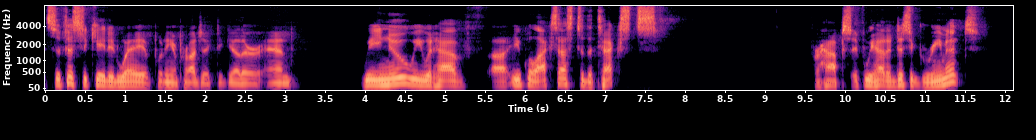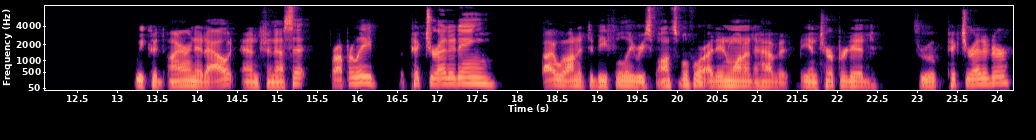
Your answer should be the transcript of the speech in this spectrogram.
sophisticated way of putting a project together. And we knew we would have uh, equal access to the texts. Perhaps if we had a disagreement, we could iron it out and finesse it properly. The picture editing, I wanted to be fully responsible for. I didn't want to have it be interpreted through a picture editor.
